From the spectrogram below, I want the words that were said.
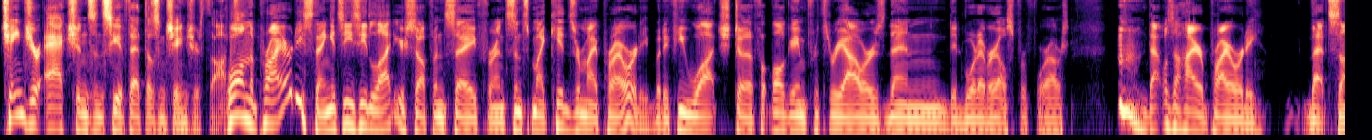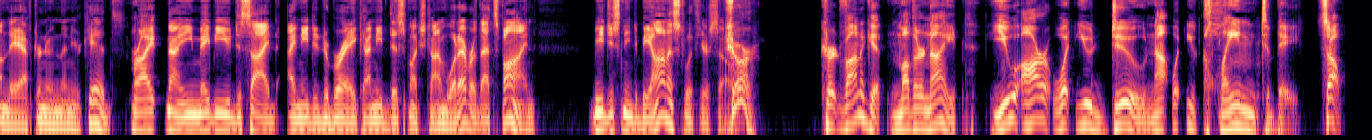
Change your actions and see if that doesn't change your thoughts. Well, on the priorities thing, it's easy to lie to yourself and say, for instance, my kids are my priority. But if you watched a football game for three hours, then did whatever else for four hours, that was a higher priority that Sunday afternoon than your kids. Right. Now, you, maybe you decide, I needed a break, I need this much time, whatever, that's fine. But you just need to be honest with yourself. Sure. Kurt Vonnegut, Mother Night. You are what you do, not what you claim to be. So,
